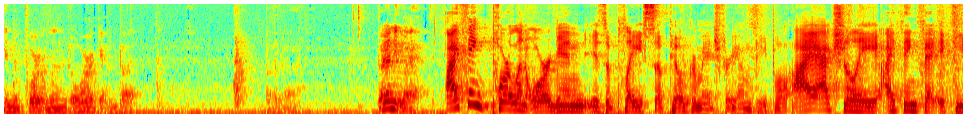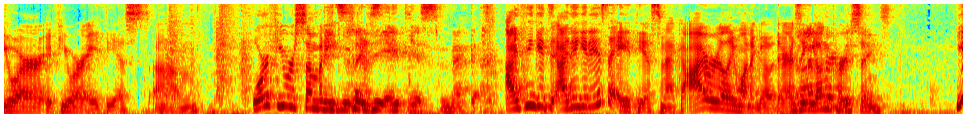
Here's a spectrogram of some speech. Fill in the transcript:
into Portland, Oregon. But but uh, but anyway, I think Portland, Oregon is a place of pilgrimage for young people. I actually I think that if you are if you are atheist, um, or if you were somebody it's who like is, the atheist mecca. I think it's I think it is the atheist mecca. I really want to go there as a I've young person. things. Yeah,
